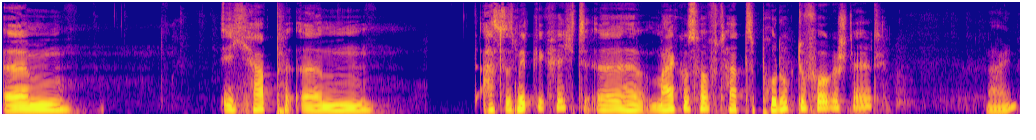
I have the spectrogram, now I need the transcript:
Ähm, ich habe, ähm, hast du es mitgekriegt? Äh, Microsoft hat Produkte vorgestellt. Nein.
